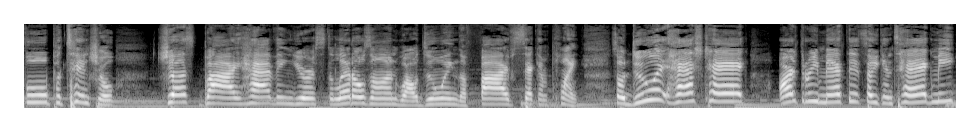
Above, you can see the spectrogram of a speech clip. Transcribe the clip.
full potential just by having your stilettos on while doing the five second plank. So do it, hashtag R3 method, so you can tag me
